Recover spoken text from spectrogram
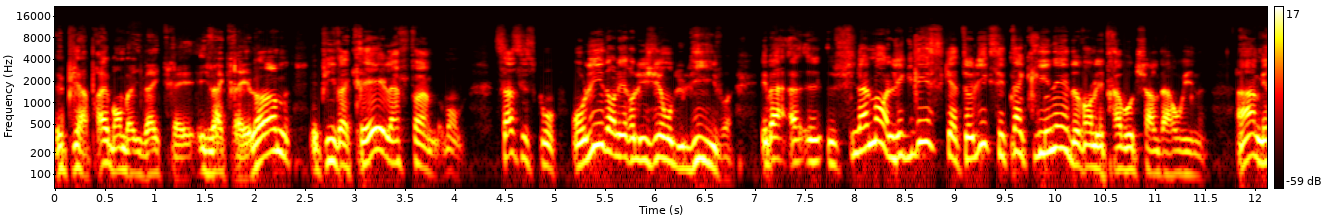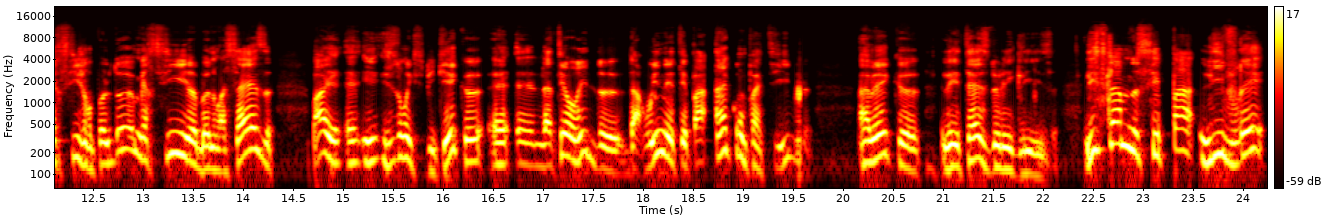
et puis après, bon, bah, il va créer, il va créer l'homme, et puis il va créer la femme. Bon, ça, c'est ce qu'on on lit dans les religions du livre. Et ben, euh, euh, finalement, l'Église catholique s'est inclinée devant les travaux de Charles Darwin. Hein, merci Jean-Paul II, merci euh, Benoît XVI. Bah, ils ont expliqué que la théorie de Darwin n'était pas incompatible avec euh, les thèses de l'Église. L'islam ne s'est pas livré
